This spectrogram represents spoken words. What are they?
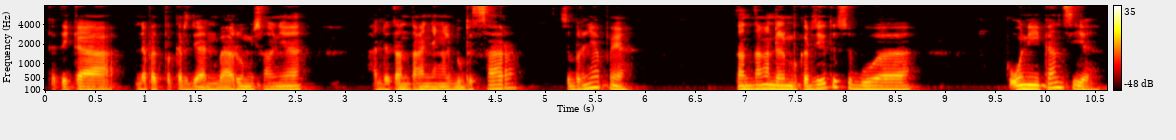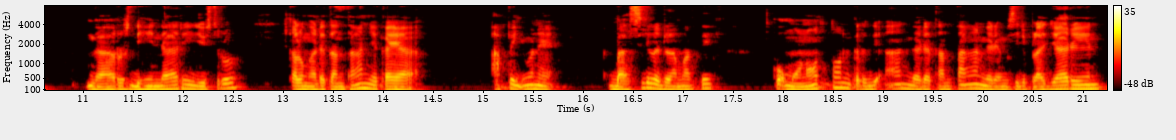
Ketika dapat pekerjaan baru misalnya ada tantangan yang lebih besar sebenarnya apa ya? Tantangan dalam bekerja itu sebuah keunikan sih ya nggak harus dihindari. Justru kalau nggak ada tantangan ya kayak apa ya, gimana ya basi lah dalam arti kok monoton kerjaan gak ada tantangan gak ada yang bisa dipelajarin.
